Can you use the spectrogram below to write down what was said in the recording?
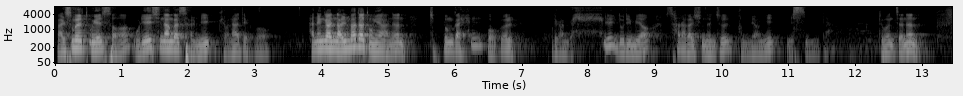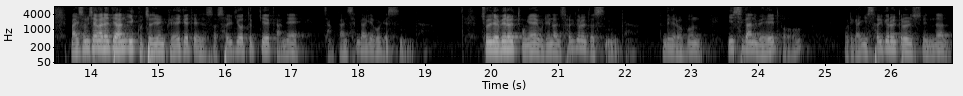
말씀을 통해서 우리의 신앙과 삶이 변화되고 하나님과 날마다 동행하는 기쁨과 행복을 우리가 매일 누리며 살아갈 수 있는 줄 분명히 믿습니다. 두 번째는 말씀 생활에 대한 이 구체적인 계획에 대해서 설교 듣기에 관해 잠깐 생각해 보겠습니다. 줄 예배를 통해 우리는 설교를 듣습니다. 근데 여러분, 이 시간 외에도 우리가 이 설교를 들을 수 있는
